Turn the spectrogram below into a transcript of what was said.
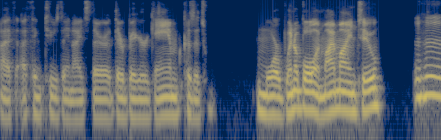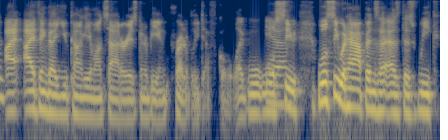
I, I think Tuesday nights their their bigger game because it's more winnable in my mind too. Mm-hmm. I, I think that UConn game on Saturday is going to be incredibly difficult. Like we'll, we'll yeah. see we'll see what happens as this week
